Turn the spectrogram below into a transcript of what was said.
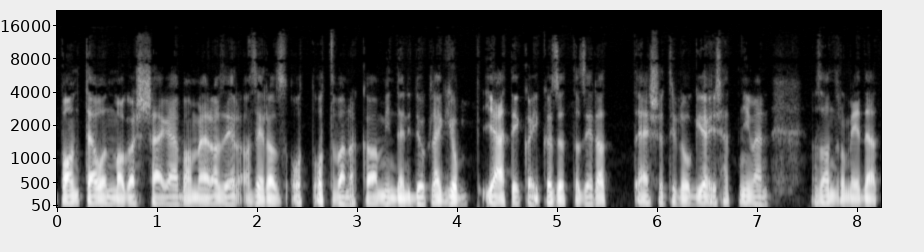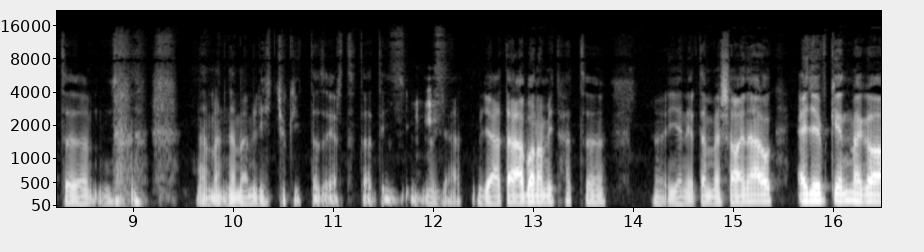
Pantheon magasságában, mert azért, azért az ott, ott vannak a minden idők legjobb játékai között azért az első trilógia, és hát nyilván az Andromédát nem, nem említjük itt azért, tehát így, úgy, át, úgy általában, amit hát ilyen értemben sajnálok. Egyébként meg a,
